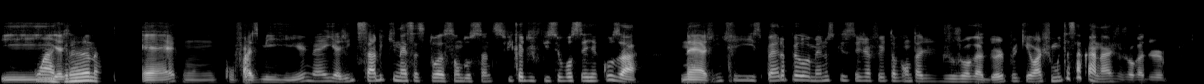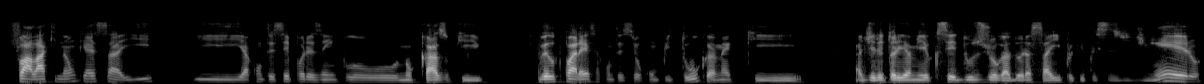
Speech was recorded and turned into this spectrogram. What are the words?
E com a, a grana. Gente, É, com, com faz-me rir, né? E a gente sabe que nessa situação do Santos fica difícil você recusar, né? A gente espera pelo menos que seja feito à vontade do jogador, porque eu acho muita sacanagem o jogador falar que não quer sair e acontecer, por exemplo, no caso que, pelo que parece, aconteceu com o Pituca, né? Que a diretoria meio que seduz o jogador a sair porque precisa de dinheiro,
